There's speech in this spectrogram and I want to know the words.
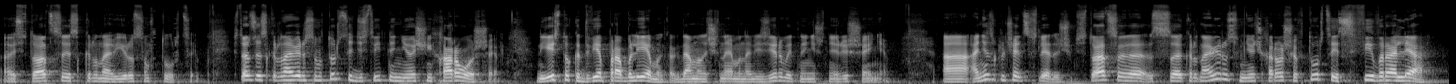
э, ситуации с коронавирусом в Турции. Ситуация с коронавирусом в Турции действительно не очень хорошая. Но есть только две проблемы, когда мы начинаем анализировать нынешнее решение. Э, они заключаются в следующем. Ситуация с коронавирусом не очень хорошая в Турции с февраля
